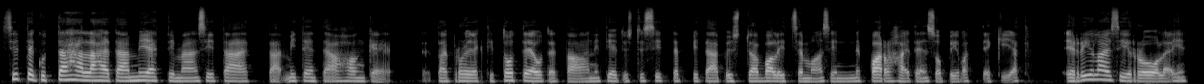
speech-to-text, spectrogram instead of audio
Sitten kun tähän lähdetään miettimään sitä, että miten tämä hanke tai projekti toteutetaan, niin tietysti sitten pitää pystyä valitsemaan sinne parhaiten sopivat tekijät erilaisiin rooleihin.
